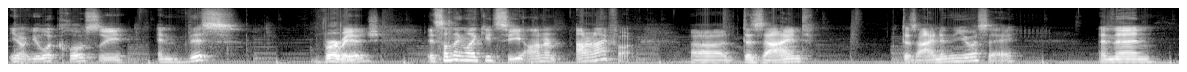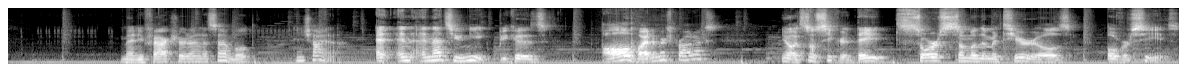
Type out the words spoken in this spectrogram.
you know, you look closely and this verbiage is something like you'd see on an, on an iPhone. Uh, designed, designed in the USA, and then manufactured and assembled in China. And, and, and that's unique because all Vitamix products, you know, it's no secret, they source some of the materials overseas,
